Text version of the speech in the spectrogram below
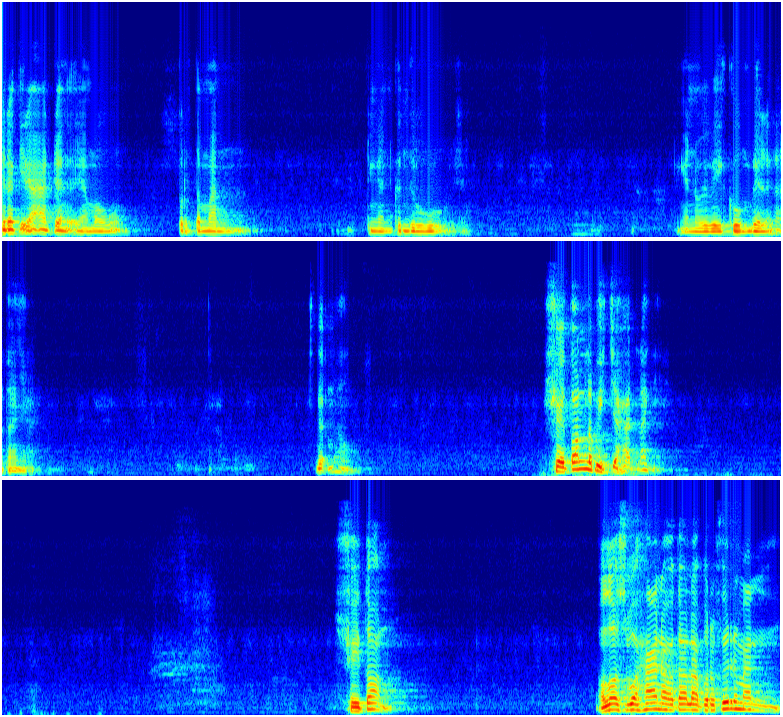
Kira-kira ada nggak yang mau berteman dengan gendruwo? Dengan wewe gombel katanya. Nggak mau. Syaitan lebih jahat lagi. Syaitan. Allah Subhanahu wa taala berfirman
